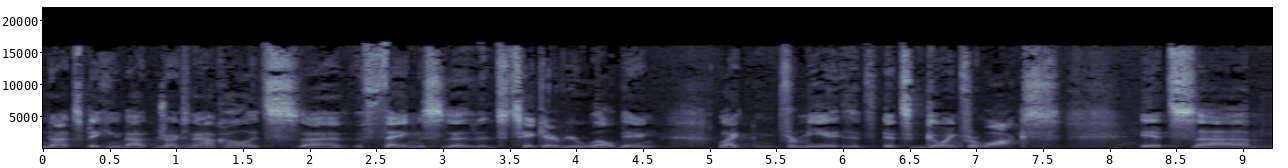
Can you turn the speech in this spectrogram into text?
not speaking about drugs and alcohol. It's uh, the things that, to take care of your well-being. Like for me, it's, it's going for walks. It's um,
